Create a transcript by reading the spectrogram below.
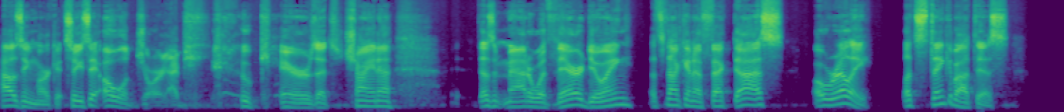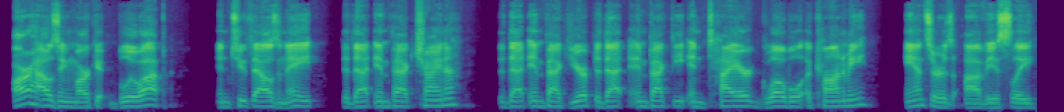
housing market. So you say, oh, well, I, who cares? That's China. It doesn't matter what they're doing. That's not going to affect us. Oh, really? Let's think about this. Our housing market blew up in 2008. Did that impact China? Did that impact Europe? Did that impact the entire global economy? Answer is obviously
